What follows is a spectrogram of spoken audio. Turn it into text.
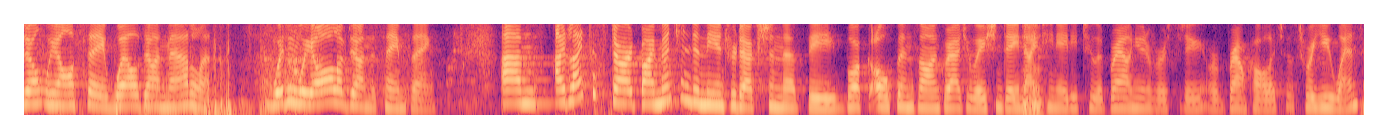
Don't we all say, well done, Madeleine? Wouldn't we all have done the same thing? Um, I'd like to start by I mentioned in the introduction that the book opens on graduation day, mm-hmm. 1982, at Brown University or Brown College. That's where you went.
